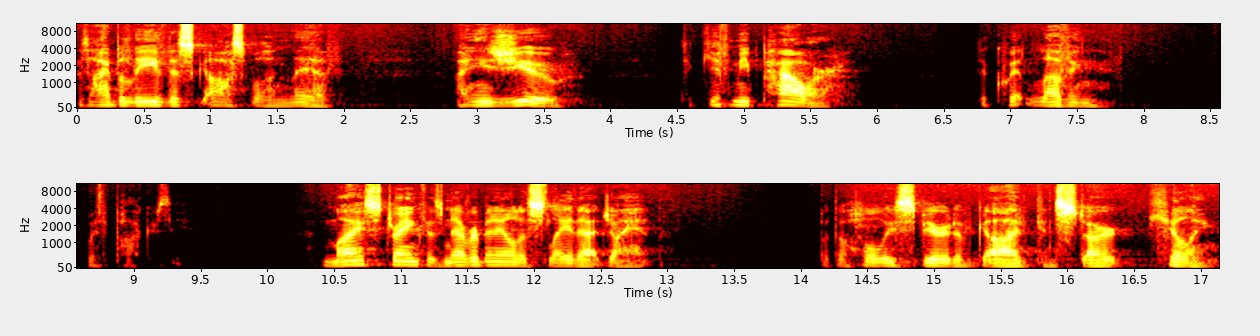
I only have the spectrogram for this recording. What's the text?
as I believe this gospel and live. I need you give me power to quit loving with hypocrisy. My strength has never been able to slay that giant. But the Holy Spirit of God can start killing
